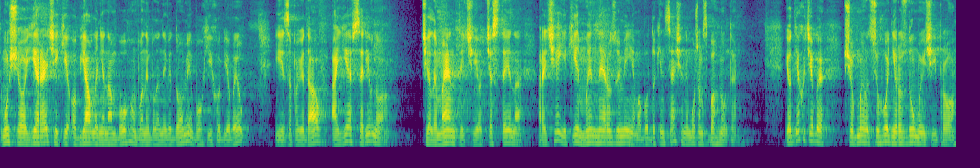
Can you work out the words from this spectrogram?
Тому що є речі, які об'явлені нам Богом, вони були невідомі, Бог їх об'явив і заповідав, а є все рівно чи елементи, чи от частина речей, які ми не розуміємо або до кінця ще не можемо збагнути. І от я хотів би, щоб ми от сьогодні, роздумуючи про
